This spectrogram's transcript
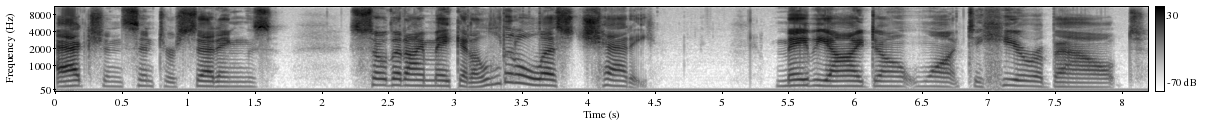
Action Center settings so that I make it a little less chatty. Maybe I don't want to hear about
